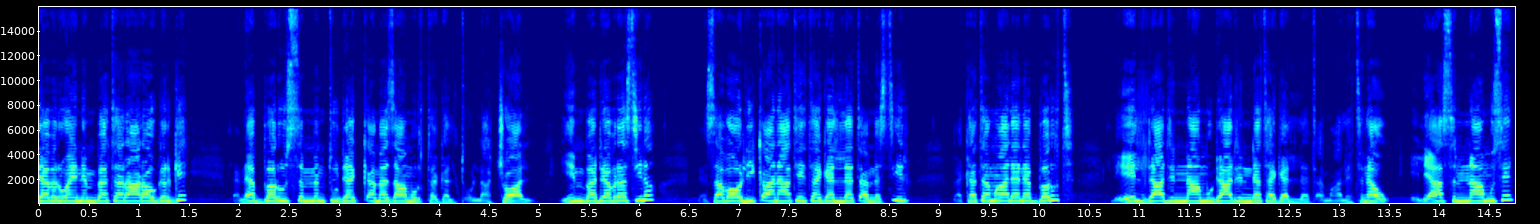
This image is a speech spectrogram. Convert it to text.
ደብር ወይንም በተራራው ግርጌ ለነበሩ ስምንቱ ደቀ መዛሙርት ተገልጦላቸዋል። ይህም በደብረ ሲና ለሰባው ሊቃናት የተገለጠ ምስጢር በከተማ ለነበሩት ለኤልዳድና ሙዳድ እንደተገለጠ ማለት ነው። ኤልያስና ሙሴን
